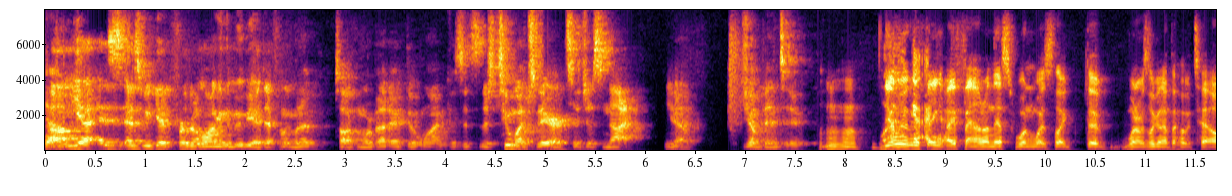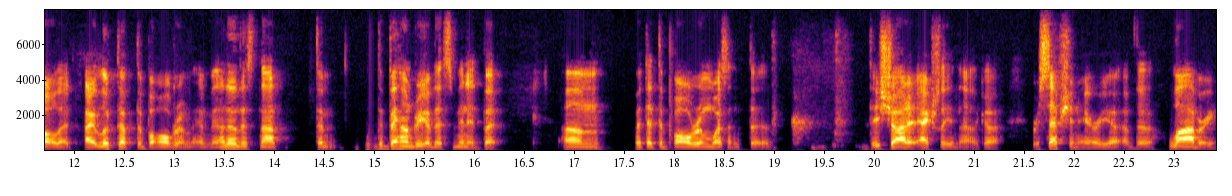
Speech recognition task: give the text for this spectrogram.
Yeah. Um, yeah, as, as we get further along in the movie, I definitely want to talk more about Ecto One because it's there's too much there to just not you know jump into. hmm The Well, only other thing I found on this one was like the when I was looking at the hotel that I looked up the ballroom and I know that's not the the boundary of this minute, but um, but that the ballroom wasn't the they shot it actually in the, like a reception area of the lobby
